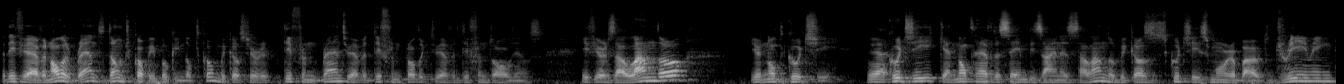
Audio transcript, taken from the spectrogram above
But if you have another brand, don't copy Booking.com because you're a different brand, you have a different product, you have a different audience. If you're Zalando, you're not Gucci. Yeah. Gucci cannot have the same design as Zalando because Gucci is more about dreaming,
